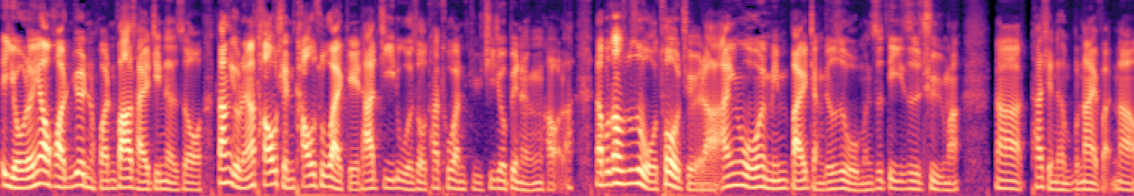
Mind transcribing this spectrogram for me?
有人要还愿还发财金的时候，当有人要掏钱掏出来给他记录的时候，他突然语气就变得很好了。那不知道是不是我错觉啦？啊，因为我也明白讲，就是我们是第一次去嘛。那他显得很不耐烦。那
